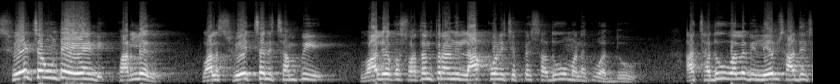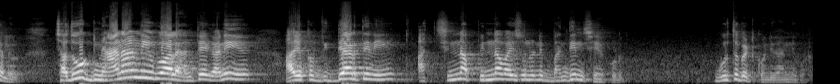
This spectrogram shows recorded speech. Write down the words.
స్వేచ్ఛ ఉంటే వేయండి పర్లేదు. వాళ్ళ స్వేచ్ఛని చంపి వాళ్ళ యొక్క స్వతంత్రాన్ని లాక్కొని చెప్పే చదువు మనకు వద్దు. ఆ చదువు వల్ల వీళ్ళు ఏం సాధించలేరు. చదువు జ్ఞానాన్ని ఇవ్వాలి అంతేగాని ఆ యొక్క విద్యార్థిని ఆ చిన్న పిన్న వయసులోని బందీని చేయకూడదు గుర్తుపెట్టుకోండి దాన్ని కూడా.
